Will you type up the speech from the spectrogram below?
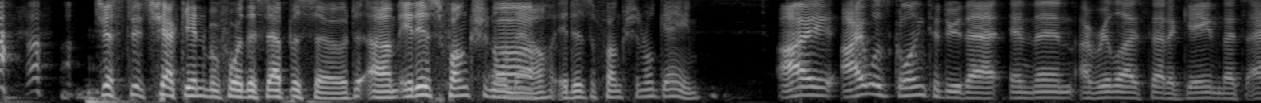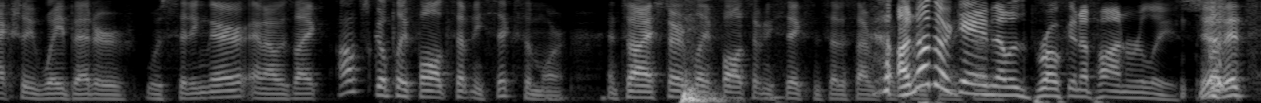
just to check in before this episode. Um, it is functional Uh. now. It is a functional game. I I was going to do that, and then I realized that a game that's actually way better was sitting there, and I was like, I'll just go play Fallout 76 some more. And so I started playing Fallout 76 instead of Cyberpunk. another game that was broken upon release. But it's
